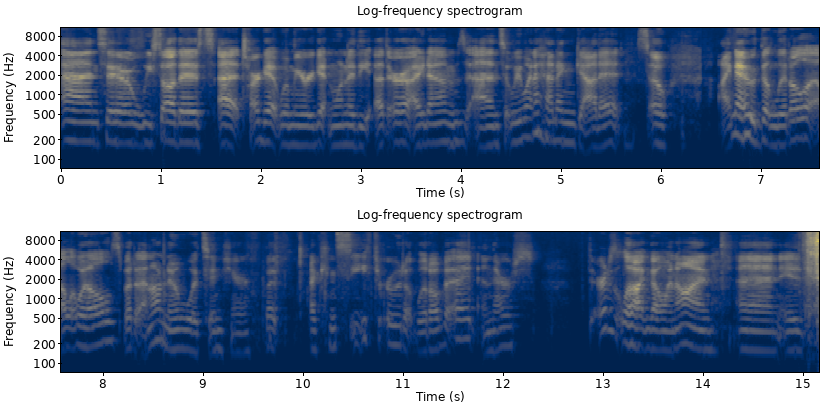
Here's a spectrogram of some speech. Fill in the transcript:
And so we saw this at Target when we were getting one of the other items. And so we went ahead and got it. So I know the little LOLs, but I don't know what's in here. But I can see through it a little bit. And there's there's a lot going on. And it's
